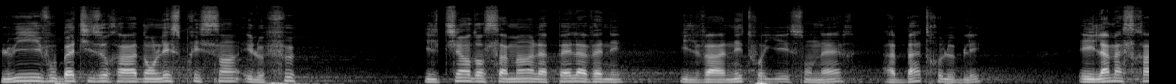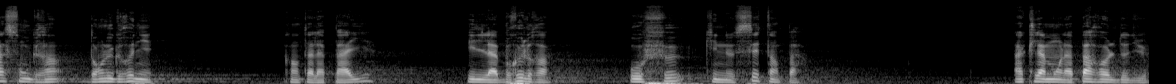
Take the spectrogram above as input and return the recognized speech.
Lui vous baptisera dans l'Esprit Saint et le feu. Il tient dans sa main la pelle à vanner, il va nettoyer son air, abattre le blé, et il amassera son grain dans le grenier. Quant à la paille, il la brûlera au feu qui ne s'éteint pas. Acclamons la parole de Dieu.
